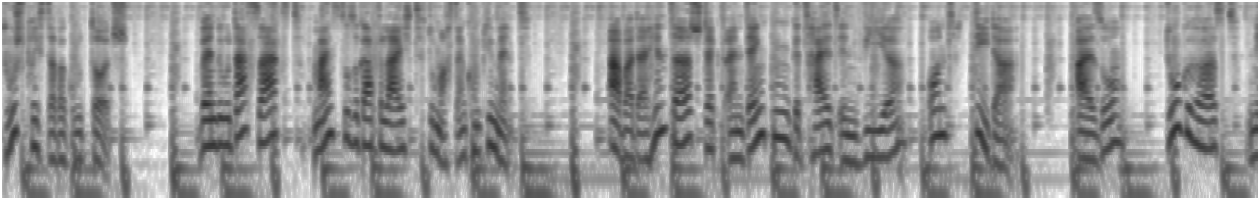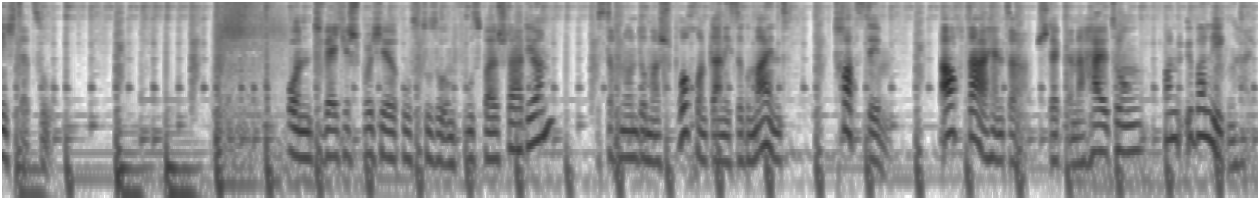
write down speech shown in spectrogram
Du sprichst aber gut Deutsch. Wenn du das sagst, meinst du sogar vielleicht, du machst ein Kompliment. Aber dahinter steckt ein Denken geteilt in wir und die da. Also, du gehörst nicht dazu. Und welche Sprüche rufst du so im Fußballstadion? Ist doch nur ein dummer Spruch und gar nicht so gemeint. Trotzdem, auch dahinter steckt eine Haltung von Überlegenheit.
